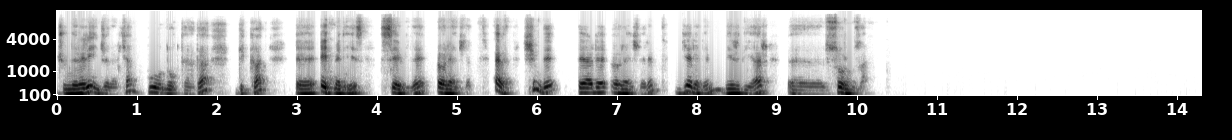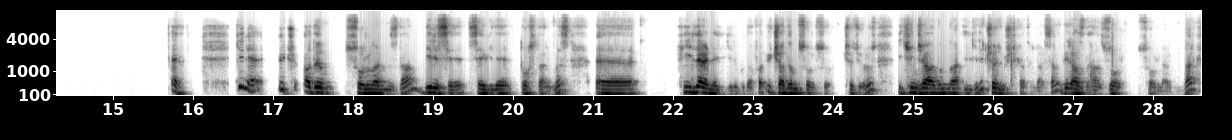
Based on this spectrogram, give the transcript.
cümleleri incelerken bu noktaya da dikkat e, etmeliyiz sevgili öğrenciler. Evet, şimdi değerli öğrencilerim gelelim bir diğer e, sorumuza. Evet. Yine üç adım sorularımızdan birisi sevgili dostlarımız e, fiillerle ilgili bu defa üç adım sorusu çözüyoruz. İkinci adımla ilgili çözmüştük hatırlarsanız. Biraz daha zor sorular bunlar.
